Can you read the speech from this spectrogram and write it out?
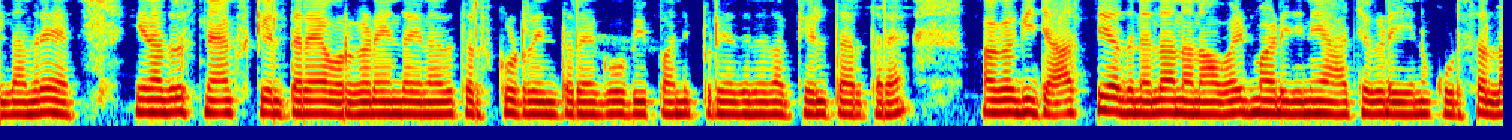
ಇಲ್ಲಾಂದರೆ ಏನಾದರೂ ಸ್ನ್ಯಾಕ್ಸ್ ಕೇಳ್ತಾರೆ, ಹೊರಗಡೆಯಿಂದ ಏನಾದರೂ ತರಿಸ್ಕೊಡ್ರಿ ಅಂತಾರೆ, ಗೋಬಿ, ಪಾನಿಪುರಿ ಅದನ್ನೆಲ್ಲ ಕೇಳ್ತಾ ಇರ್ತಾರೆ. ಹಾಗಾಗಿ ಜಾಸ್ತಿ ಅದನ್ನೆಲ್ಲ ನಾನು ಅವಾಯ್ಡ್ ಮಾಡಿದ್ದೀನಿ ಆಚೆಗಡೆ ಏನು ಕೊಡಿಸಲ್ಲ.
